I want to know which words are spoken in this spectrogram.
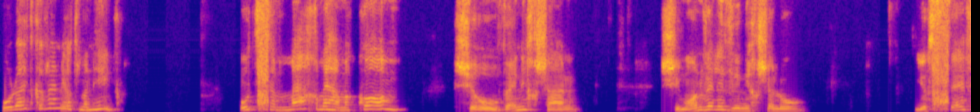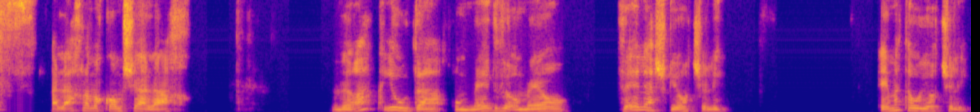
הוא לא התכוון להיות מנהיג. הוא צמח מהמקום שראובן נכשל, שמעון ולוי נכשלו, יוסף הלך למקום שהלך, ורק יהודה עומד ואומר, ואלה השגיאות שלי. הם הטעויות שלי.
